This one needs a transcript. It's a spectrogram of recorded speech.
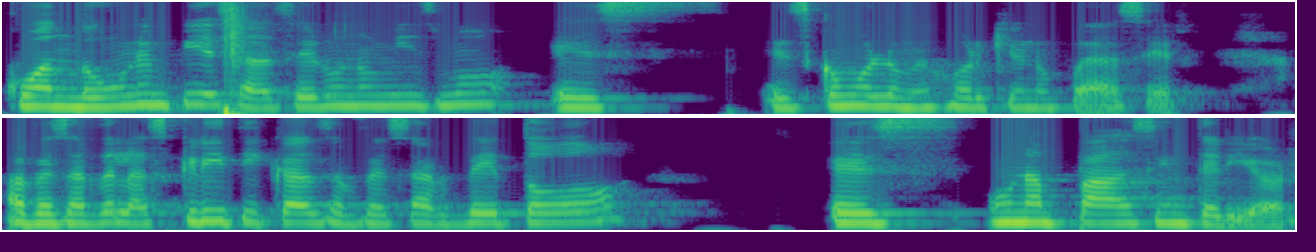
cuando uno empieza a ser uno mismo es, es como lo mejor que uno puede hacer. A pesar de las críticas, a pesar de todo, es una paz interior.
